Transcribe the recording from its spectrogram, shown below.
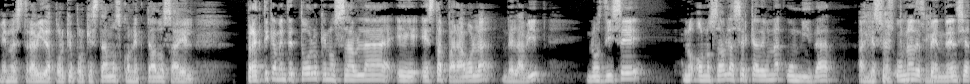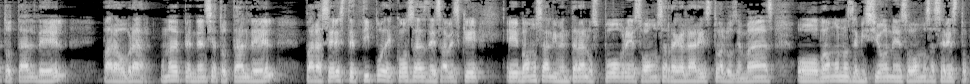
en nuestra vida. ¿Por qué? Porque estamos conectados a Él. prácticamente todo lo que nos habla eh, esta parábola de la vid nos dice no, o nos habla acerca de una unidad a Jesús, Exacto, una sí. dependencia total de Él para obrar, una dependencia total de Él para hacer este tipo de cosas de, ¿sabes qué? Eh, vamos a alimentar a los pobres o vamos a regalar esto a los demás o vámonos de misiones o vamos a hacer esto.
